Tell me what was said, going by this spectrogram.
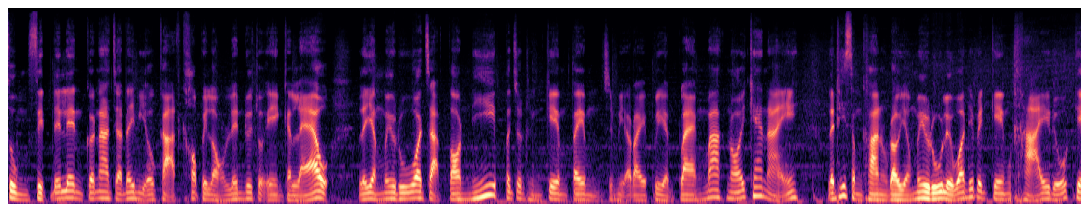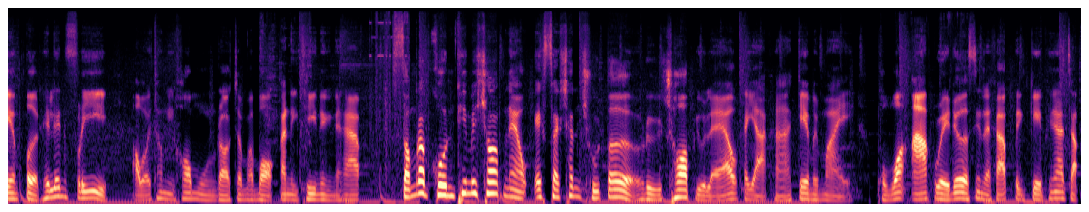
สุ่มสิทธิ์ได้เล่นก็น่าจะได้มีโอกาสเข้าไปลองเล่นด้วยตัวเองกันแล้ว และยังไม่รู้ว่าจากตอนนี้ไปจนถึงเกมเต็ม จะมีอะไรเปลี่ยนแปลงมากน้อยแค่ไหน และที่สำคัญเรายังไม่รู้เลยว่านี่เป็นเกมขายหรือว่าเกมเปิดให้เล่นฟรี เอาไว้ถ้ามีข้อมูลเราจะมาบอกกันอีกทีหนึ่งนะครับสำหรับคนที่ไม่ชอบแนว extraction shooter หรือชอบอยู่แล้ว แต่อยากหาเกมใหม่ๆ ผมว่า Ark Raiders นี่แหละครับ เป็นเกมที่น่าจับ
